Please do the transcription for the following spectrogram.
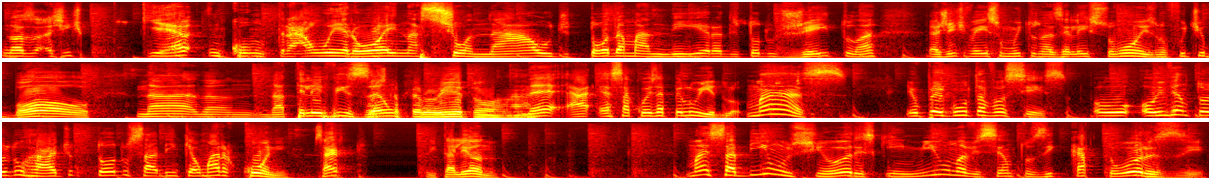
Nós, a gente que é encontrar o herói nacional de toda maneira, de todo jeito, né? A gente vê isso muito nas eleições, no futebol, na, na, na televisão. Busca pelo ídolo, né? né? Essa coisa pelo ídolo. Mas, eu pergunto a vocês: o, o inventor do rádio, todos sabem que é o Marconi, certo? O italiano. Mas sabiam os senhores que em 1914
